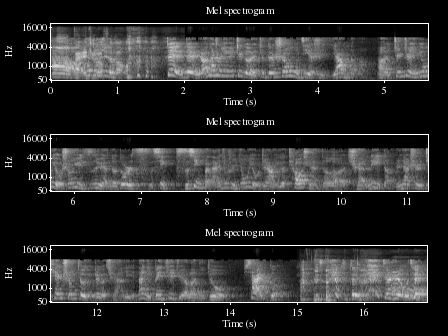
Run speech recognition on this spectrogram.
啊，百折不挠。对对，然后他说，因为这个就跟生物界是一样的嘛，啊，真正拥有生育资源的都是雌性，雌性本来就是拥有这样一个挑选的权利的，人家是天生就有这个权利，那你被拒绝了，你就下一个，对，就是我觉得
